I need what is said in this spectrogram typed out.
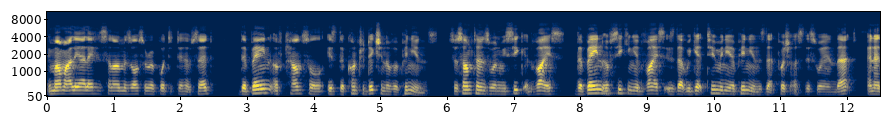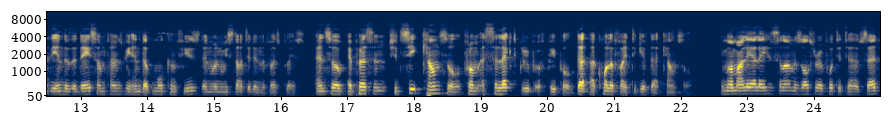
Imam Ali alayhi salam is also reported to have said, The bane of counsel is the contradiction of opinions. So sometimes when we seek advice, the bane of seeking advice is that we get too many opinions that push us this way and that, and at the end of the day, sometimes we end up more confused than when we started in the first place. And so a person should seek counsel from a select group of people that are qualified to give that counsel. Imam Ali alayhi salam is also reported to have said,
